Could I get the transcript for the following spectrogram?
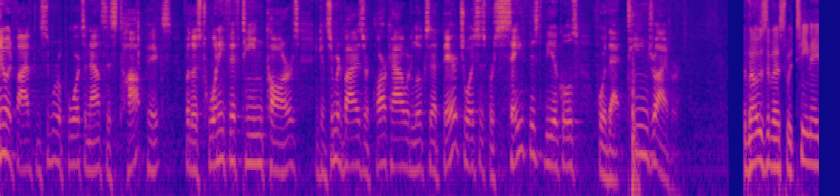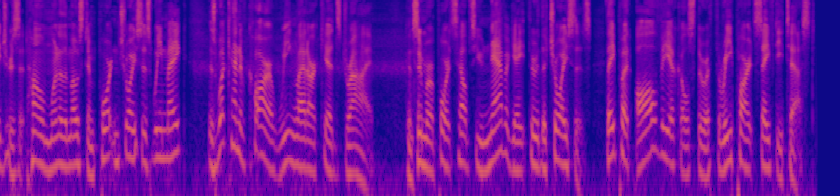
New at 5, Consumer Reports announced its top picks for those 2015 cars. And consumer advisor Clark Howard looks at their choices for safest vehicles for that teen driver. For those of us with teenagers at home, one of the most important choices we make is what kind of car we let our kids drive. Consumer Reports helps you navigate through the choices. They put all vehicles through a three part safety test.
